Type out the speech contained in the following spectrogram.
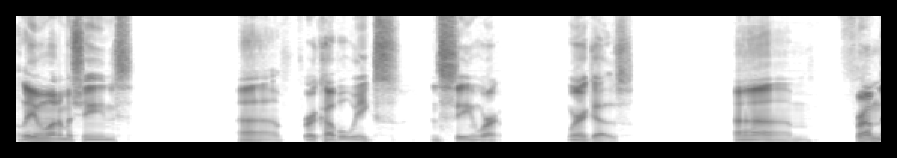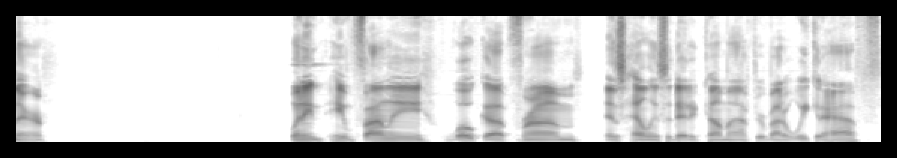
leave him on the machines uh, for a couple weeks and see where where it goes. Um, from there, when he he finally woke up from his heavily sedated coma after about a week and a half,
